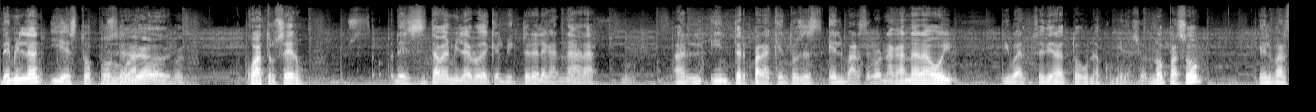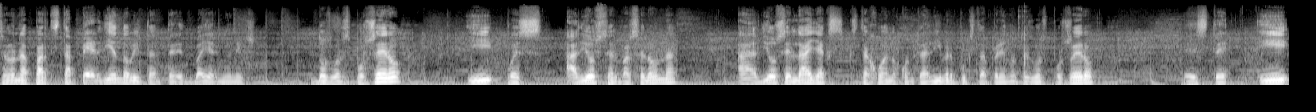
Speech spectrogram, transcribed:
de Milán y esto Por pues, era goleada, además. 4-0. Necesitaba el milagro de que el Victoria le ganara al Inter para que entonces el Barcelona ganara hoy y bueno, se diera toda una combinación. No pasó. El Barcelona aparte está perdiendo ahorita ante el Bayern Múnich dos goles por cero y pues adiós el Barcelona, adiós el Ajax que está jugando contra el Liverpool que está perdiendo tres goles por cero. Este y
